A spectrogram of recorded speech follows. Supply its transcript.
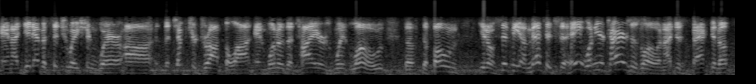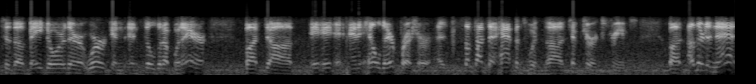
and I did have a situation where uh, the temperature dropped a lot, and one of the tires went low. The the phone, you know, sent me a message said, "Hey, one of your tires is low," and I just backed it up to the bay door there at work and, and filled it up with air. But uh, it, and it held air pressure. Sometimes that happens with uh, temperature extremes. But other than that,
